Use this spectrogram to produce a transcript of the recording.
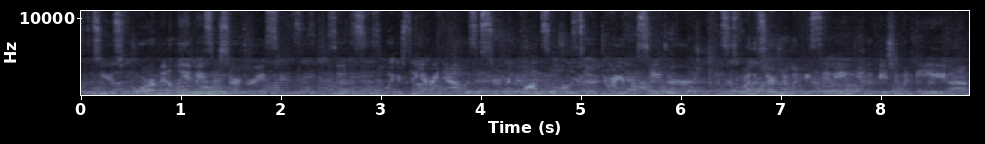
So it's used for minimally invasive surgeries. So this is what you're sitting at right now is a surgeon console. So during a procedure, this is where the surgeon would be sitting and the patient would be um,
